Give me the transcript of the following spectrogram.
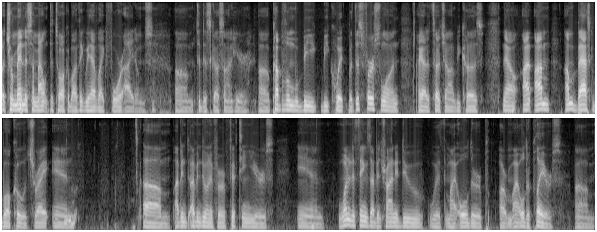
a tremendous amount to talk about. I think we have like four items. um, to discuss on here. Uh, a couple of them will be be quick, but this first one I got to touch on because now I, I'm I'm a basketball coach, right? And um, I've been I've been doing it for 15 years, and one of the things I've been trying to do with my older or my older players um,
